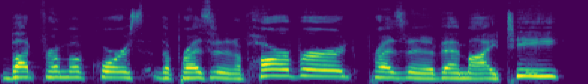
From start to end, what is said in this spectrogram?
but from, of course, the president of Harvard, president of MIT.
